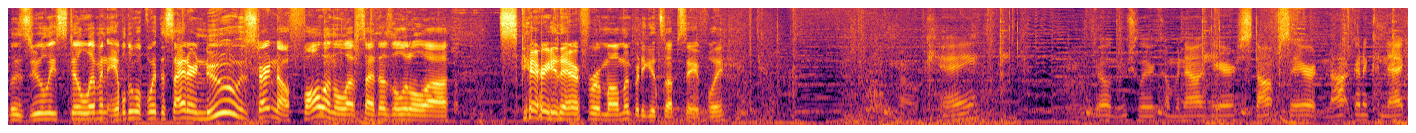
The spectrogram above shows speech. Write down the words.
Lazuli still living, able to avoid the sider. Neuz starting to fall on the left side. That was a little uh, scary there for a moment, but he gets up safely. Okay. Here we go. Air coming out here. Stomps there. not gonna connect.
